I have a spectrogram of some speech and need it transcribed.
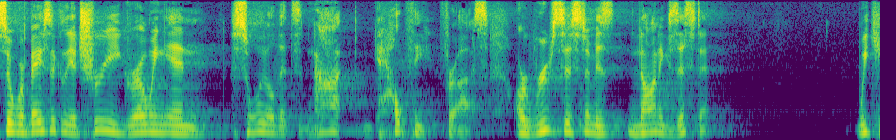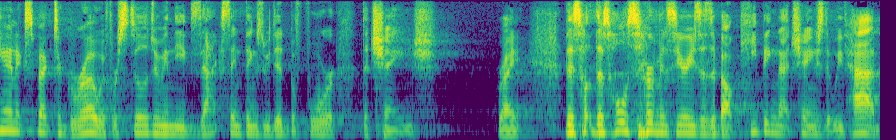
So we're basically a tree growing in soil that's not healthy for us. Our root system is non existent. We can't expect to grow if we're still doing the exact same things we did before the change, right? This, this whole sermon series is about keeping that change that we've had,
